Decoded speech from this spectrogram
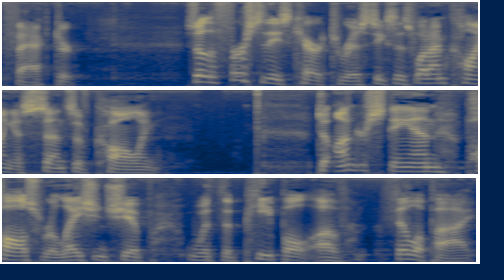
factor. So, the first of these characteristics is what I'm calling a sense of calling. To understand Paul's relationship with the people of Philippi,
